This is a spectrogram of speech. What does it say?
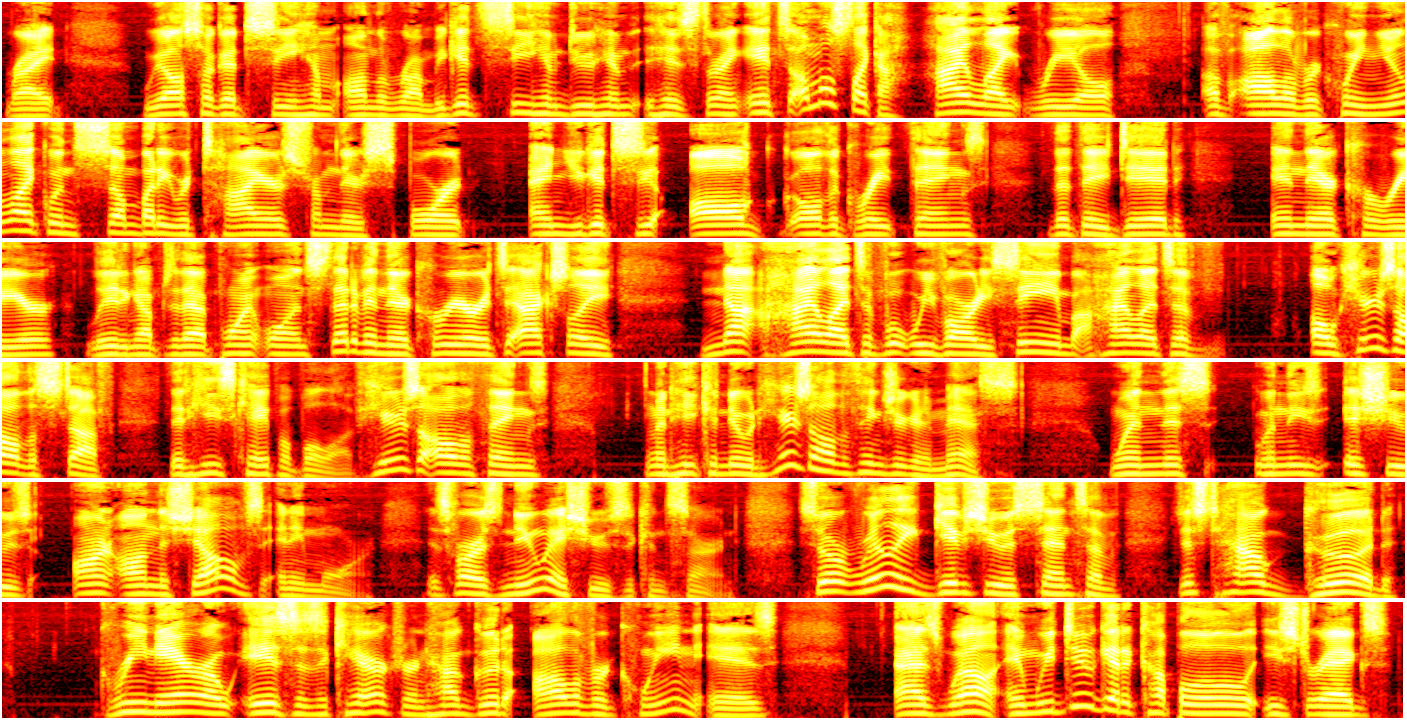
right? We also get to see him on the run. We get to see him do him his thing. It's almost like a highlight reel of Oliver Queen. You know, like when somebody retires from their sport and you get to see all all the great things that they did in their career leading up to that point. Well, instead of in their career, it's actually not highlights of what we've already seen, but highlights of oh, here's all the stuff that he's capable of. Here's all the things that he can do, and here's all the things you're to miss when this when these issues aren't on the shelves anymore as far as new issues are concerned. So it really gives you a sense of just how good Green Arrow is as a character and how good Oliver Queen is as well. And we do get a couple little Easter eggs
